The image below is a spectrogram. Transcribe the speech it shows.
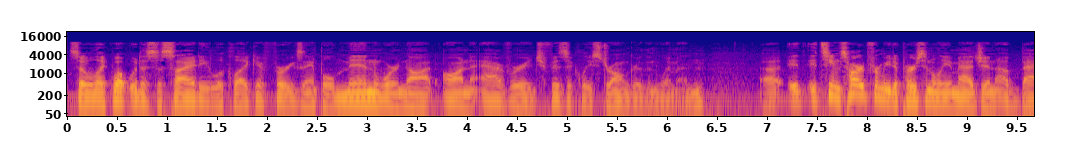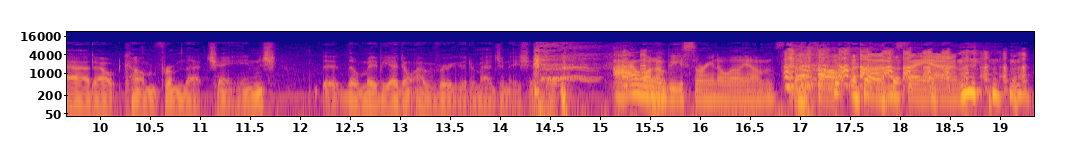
So, like, what would a society look like if, for example, men were not on average physically stronger than women? Uh, it, it seems hard for me to personally imagine a bad outcome from that change, uh, though maybe I don't have a very good imagination. I want to be Serena Williams. That's all I'm saying.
